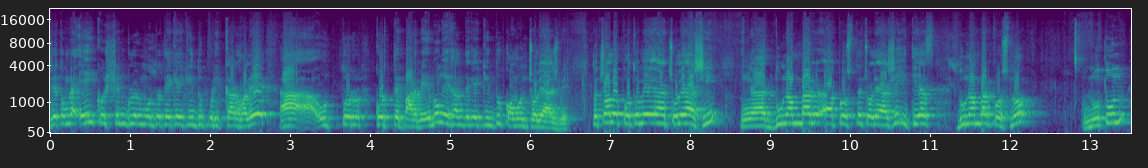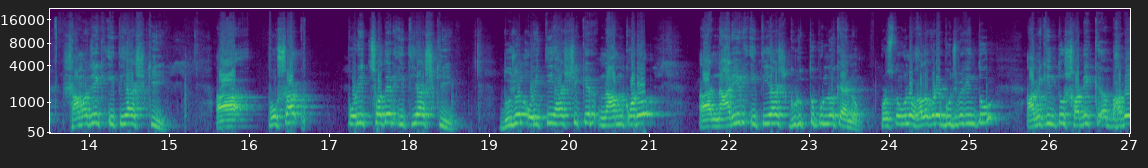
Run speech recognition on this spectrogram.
যে তোমরা এই কোশ্চেনগুলোর মধ্যে থেকেই কিন্তু পরীক্ষার হলে উত্তর করতে পারবে এবং এখান থেকে কিন্তু কমন চলে আসবে। তো চলো প্রথমে চলে আসি। দু নম্বর প্রশ্নে চলে আসি। ইতিহাস, দু নম্বর প্রশ্ন। নতুন সামাজিক ইতিহাস কি? পোশাক পরিচ্ছদের ইতিহাস কি? দুজন ঐতিহাসিকের নাম করো। নারীর ইতিহাস গুরুত্বপূর্ণ কেন? প্রশ্নগুলো ভালো করে বুঝবে কিন্তু। আমি কিন্তু সঠিকভাবে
